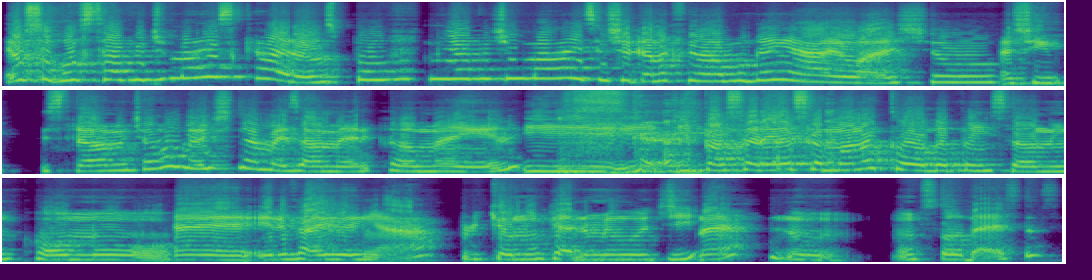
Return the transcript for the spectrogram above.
eu sou gostável demais, cara. Os povos me amam demais. Se chegar na final, eu vou ganhar. Eu acho, acho extremamente arrogante, né? Mas a América ama ele. E, e, e passarei a semana toda pensando em como é, ele vai ganhar, porque eu não quero me iludir, né? Não, não sou dessas.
